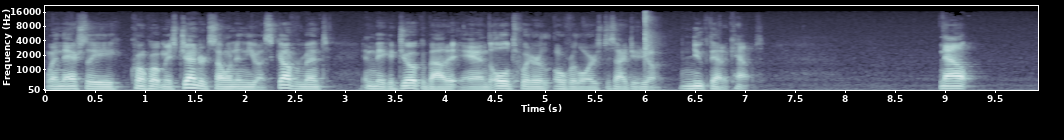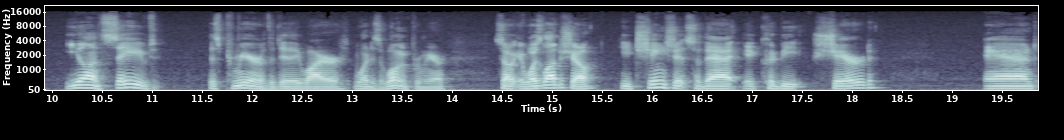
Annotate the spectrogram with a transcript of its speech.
when they actually quote unquote misgendered someone in the US government and make a joke about it, and the old Twitter overlords decided to you know, nuke that account. Now, Elon saved this premiere of the Daily Wire, What is a Woman premiere, so it was allowed to show he changed it so that it could be shared. And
